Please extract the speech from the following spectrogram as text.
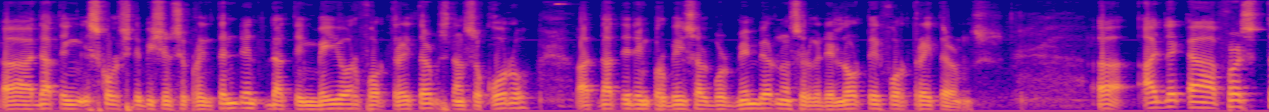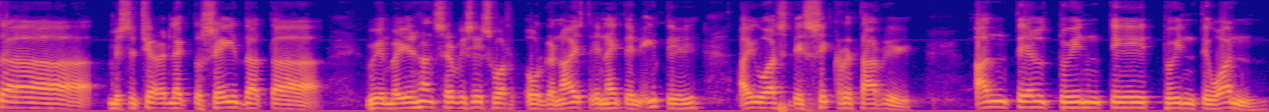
uh, dating Schools Division Superintendent, dating Mayor for three terms ng Socorro, at dating Provincial Board Member ng Surga del Norte for three terms. Uh, I'd like uh, first, uh, Mr. Chair, I'd like to say that uh, when my enhanced services were organized in 1980, I was the secretary until 2021.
